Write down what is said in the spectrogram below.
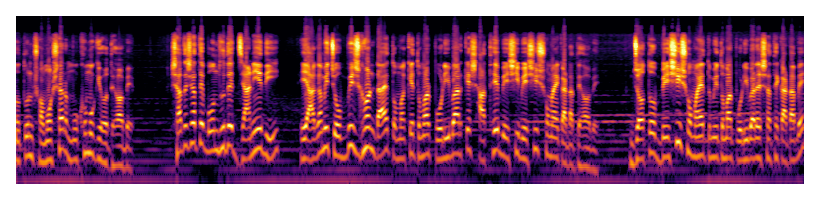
নতুন সমস্যার মুখোমুখি হতে হবে। সাথে সাথে বন্ধুদের জানিয়ে দিই, এই আগামী চব্বিশ ঘন্টায় তোমাকে তোমার পরিবারকে সাথে বেশি বেশি সময় কাটাতে হবে। যত বেশি সময়ে তুমি তোমার পরিবারের সাথে কাটাবে,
